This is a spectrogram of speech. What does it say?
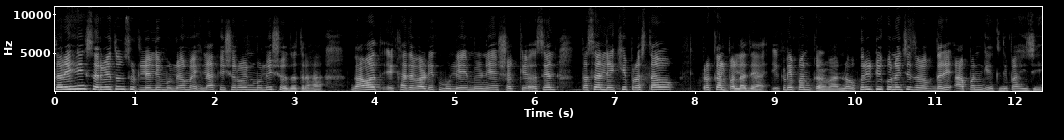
तरीही सर्वेतून सुटलेली मुलं महिला किशोरवयीन मुली शोधत राहा. गावात एखाद्या वाडीत मुले मिळणे शक्य असेल तसा लेखी प्रस्ताव प्रकल्पाला द्या. इकडे पण कळवा. नोकरी टिकवण्याची जबाबदारी आपण घेतली पाहिजे.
